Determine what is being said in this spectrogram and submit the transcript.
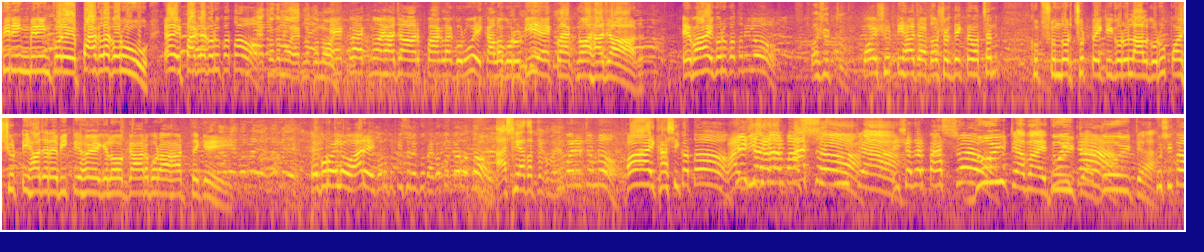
তিরিং বিরিং করে পাগলা গরু। এই পাগলা গরু কত? এক লক্ষ নয় এক লক্ষ নয়। এক লাখ নয় হাজার পাগলা গরু এই কালো গরুটি এক লাখ নয় হাজার। এ ভাই গরু কত নিল? পঁয়ষট্টি। পঁয়ষট্টি হাজার। দর্শক দেখতে পাচ্ছেন খুব সুন্দর ছোট্ট একটি গরু লাল গরু পঁয়ষট্টি হাজারে বিক্রি হয়ে গেল গারবোরা হাট থেকে। এই গরু এলো আরে গরু তো পিছনে কোথায়? কত কত কত আশি হাজার টাকা জন্য। ভাই খাসি কত? বিশ হাজার পাঁচশো। হাজার পাঁচশো। দুইটা ভাই দুইটা দুইটা। খুশি তো?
